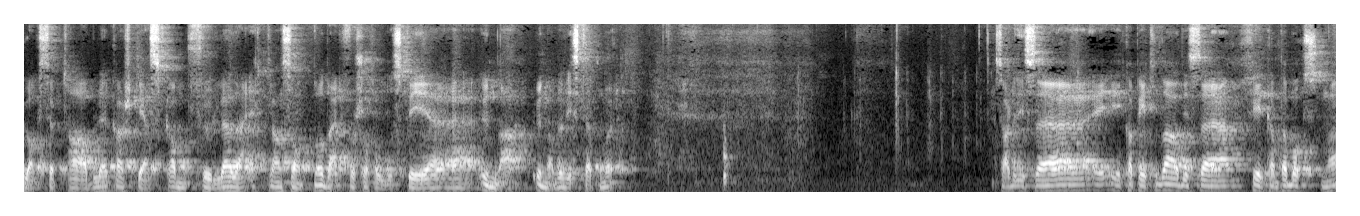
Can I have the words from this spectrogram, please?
uakseptable, kanskje de er skamfulle. det er et eller annet sånt noe, Derfor så holdes de eh, unna, unna bevisstheten vår. Så er det disse i kapittelet da, disse firkanta boksene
